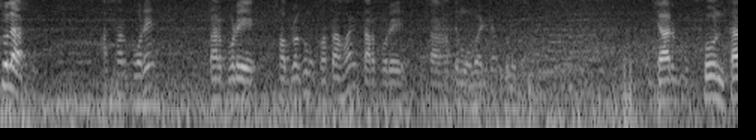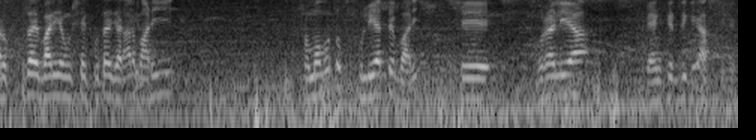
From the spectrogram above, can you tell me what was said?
চলে আসুন। আসার পরে তারপরে সব রকম কথা হয় তারপরে তার হাতে মোবাইলটা তুলে দেওয়া যার ফোন তার কোথায় বাড়ি এবং সে কোথায় তার যাচ্ছে? বাড়ি সম্ভবত ফুলিয়াতে বাড়ি। সে ঘোরালিয়া ব্যাংকের দিকে আসছিলেন।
